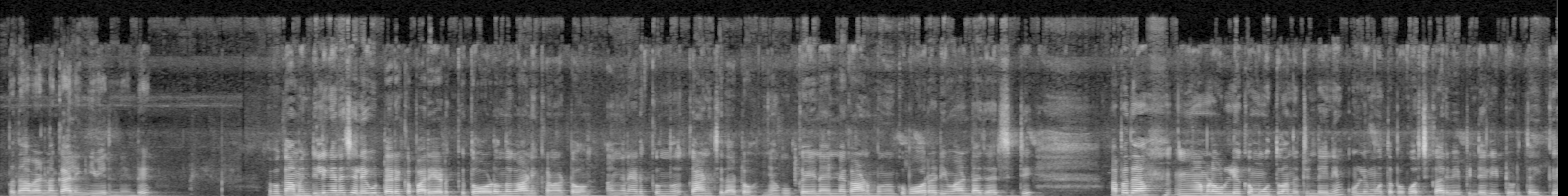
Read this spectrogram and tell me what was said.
അപ്പോൾ ദാ വെള്ളം കലങ്ങി വരുന്നുണ്ട്. അപ്പോൾ കമന്റിൽ ഇങ്ങനെ ചില കൂട്ടുകാരൊക്കെ പറയും ഇടയ്ക്ക് തോടൊന്ന് കാണിക്കണം കേട്ടോ അങ്ങനെ ഇടയ്ക്കൊന്ന് കാണിച്ചതാട്ടോ. ഞാൻ കുക്ക് ചെയ്യണ എന്നെ കാണുമ്പോൾ നിങ്ങൾക്ക് ബോറടിയും വേണ്ട വിചാരിച്ചിട്ട്. അപ്പോൾ ഇതാ നമ്മളെ ഉള്ളിയൊക്കെ മൂത്ത് വന്നിട്ടുണ്ടേനും ഉള്ളി മൂത്തപ്പോൾ കുറച്ച് കറിവേപ്പിന്റെ ഇല ഇട്ട് കൊടുത്തേക്ക്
